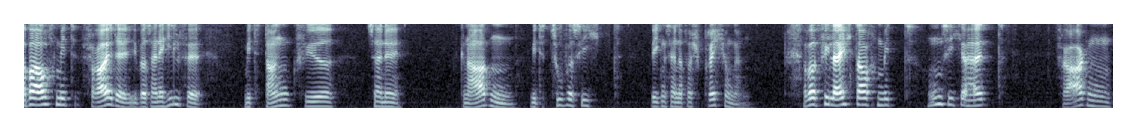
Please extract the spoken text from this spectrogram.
Aber auch mit Freude über seine Hilfe, mit Dank für seine Gnaden, mit Zuversicht wegen seiner Versprechungen, aber vielleicht auch mit Unsicherheit, Fragen,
